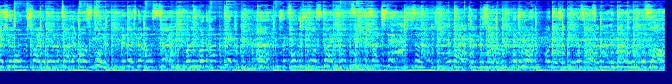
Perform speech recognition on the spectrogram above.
Archäologen, Schweine wollen uns alle ausbuddeln. Nehmt euch eine Auszeit, mal über den Rand blicken. Äh, statt vorisch rausteilen, Kopf in den Sand stecken. Solange ich alle Wagen kann, es hier noch lange dauern. Und deshalb geht es raus an alle Mann und alle Frauen.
